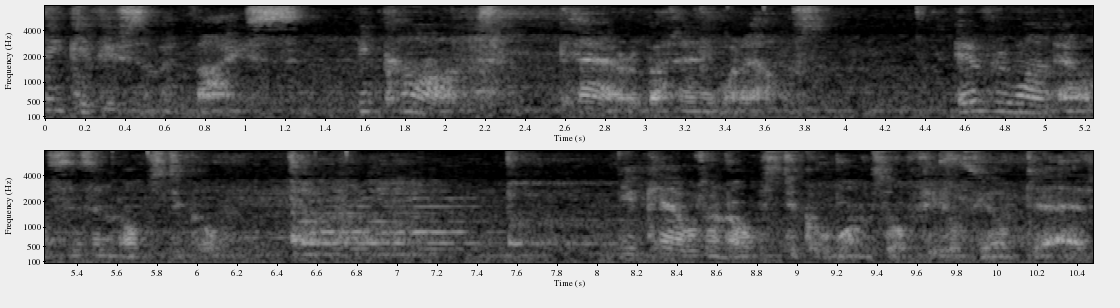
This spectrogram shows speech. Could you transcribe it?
Me give you some advice. You can't care about anyone else. Everyone else is an obstacle. You care what an obstacle wants or feels, you're dead.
